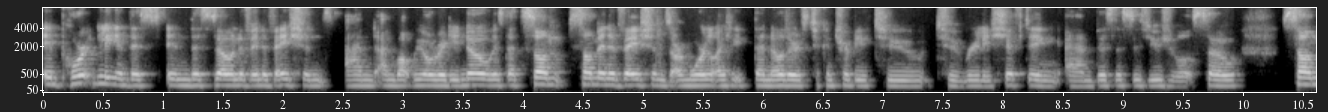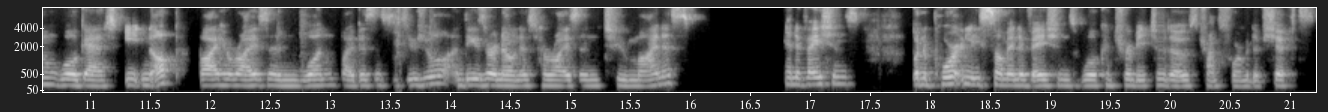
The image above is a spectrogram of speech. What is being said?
importantly, in this in this zone of innovations, and and what we already know is that some some innovations are more likely than others to contribute to to really shifting um, business as usual. So some will get eaten up by Horizon One by business as usual, and these are known as Horizon Two minus innovations, but importantly, some innovations will contribute to those transformative shifts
